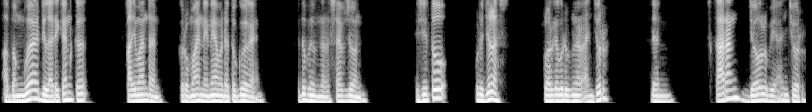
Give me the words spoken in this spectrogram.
Abang gue dilarikan ke Kalimantan ke rumah nenek sama dato gue kan. Itu benar-benar safe zone. Di situ udah jelas keluarga gue udah benar hancur dan sekarang jauh lebih hancur.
